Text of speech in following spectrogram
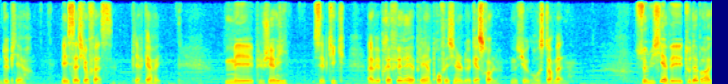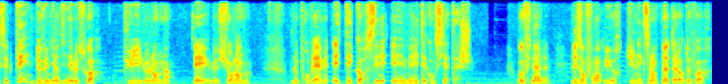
de pierre, et sa surface, pierre carrée. Mais Pulchéry, sceptique, avait préféré appeler un professionnel de casserole, M. Grosterman. Celui-ci avait tout d'abord accepté de venir dîner le soir, puis le lendemain, et le surlendemain. Le problème était corsé et méritait qu'on s'y attache. Au final, les enfants eurent une excellente note à leur devoir,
